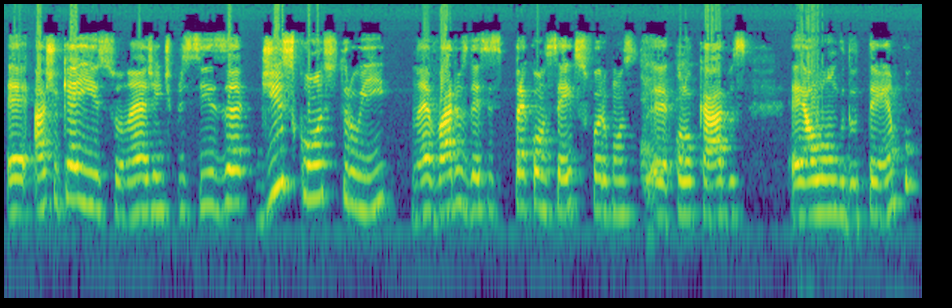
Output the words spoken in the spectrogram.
é, acho que é isso, né? A gente precisa desconstruir, né? Vários desses preconceitos foram é, colocados é, ao longo do tempo,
